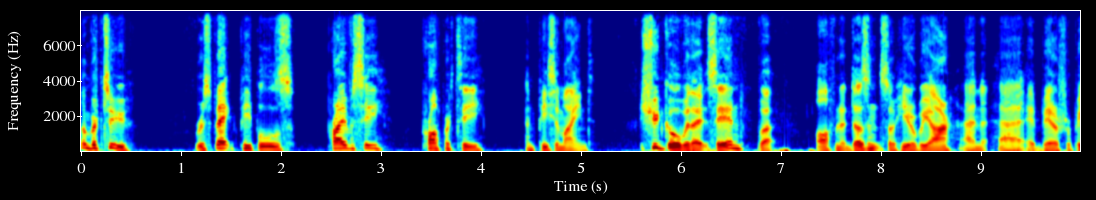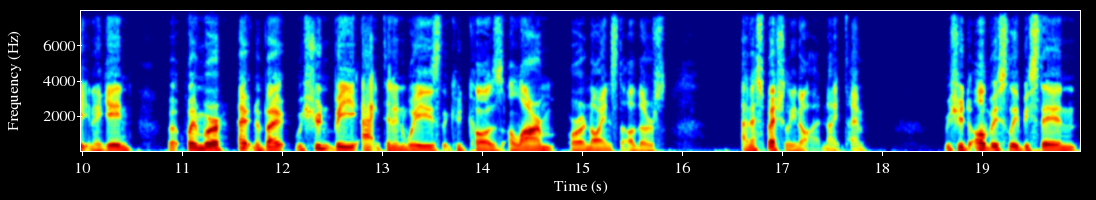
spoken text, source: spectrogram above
Number two, respect people's privacy, property, and peace of mind. Should go without saying, but often it doesn't, so here we are, and uh, it bears repeating again. But when we're out and about, we shouldn't be acting in ways that could cause alarm or annoyance to others, and especially not at night time. We should obviously be staying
